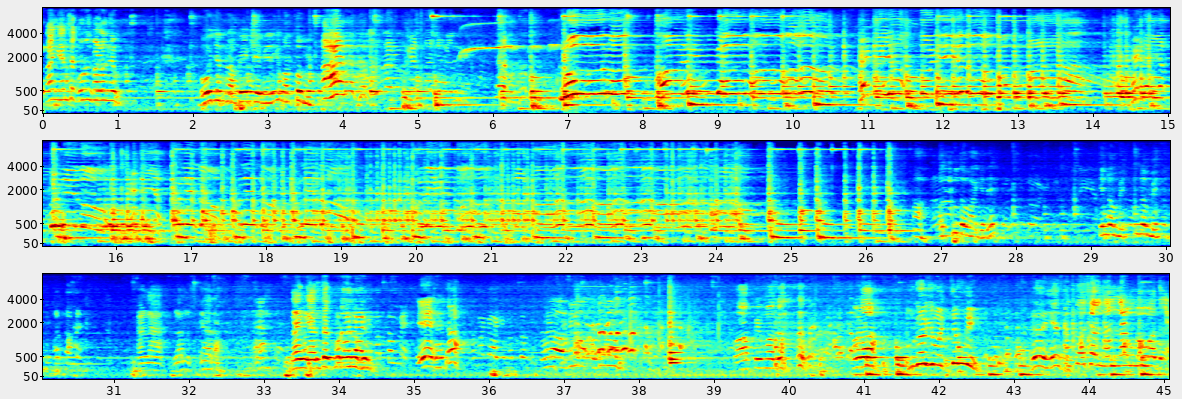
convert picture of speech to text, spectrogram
ನಂಗೆ ಎಂತ ಕೊಡುದು ಬೇಡ ನೀವು? ಭೋಜನದ ಅಪೇಕ್ಷೆ ಮೇರೆಗೆ ಮತ್ತೊಮ್ಮೆ. ಕ್ರೂರ! ಇನ್ನೊಮ್ಮೆ ಇನ್ನೊಮ್ಮೆ. ಅಣ್ಣ ನಮಸ್ಕಾರ? ನಂಗೆ ಎಂತ ಕುಡಿದ್ರು. ಪಾಪಿ ಮಗ. ನೋಡ ಮುಗೋಗಿ ಮತ್ತೊಮ್ಮೆ. ಏ, ಏನ್ ಸಂತೋಷ? ನನ್ನ ನಂಗೆ ನೋವಾದ್ರೆ.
